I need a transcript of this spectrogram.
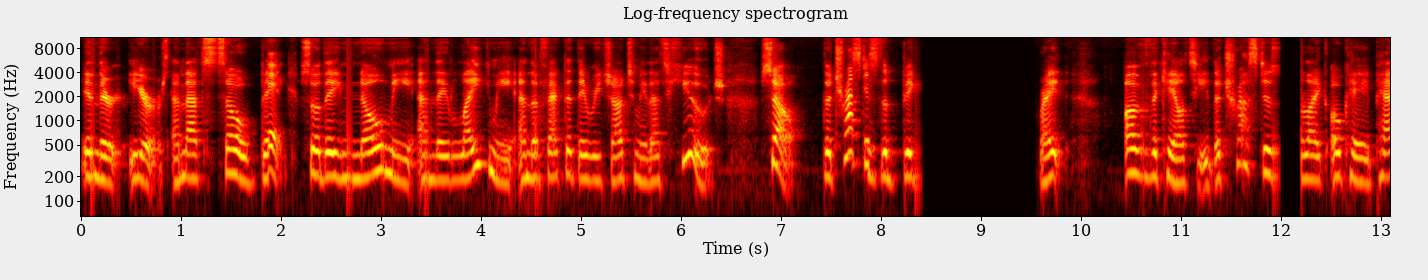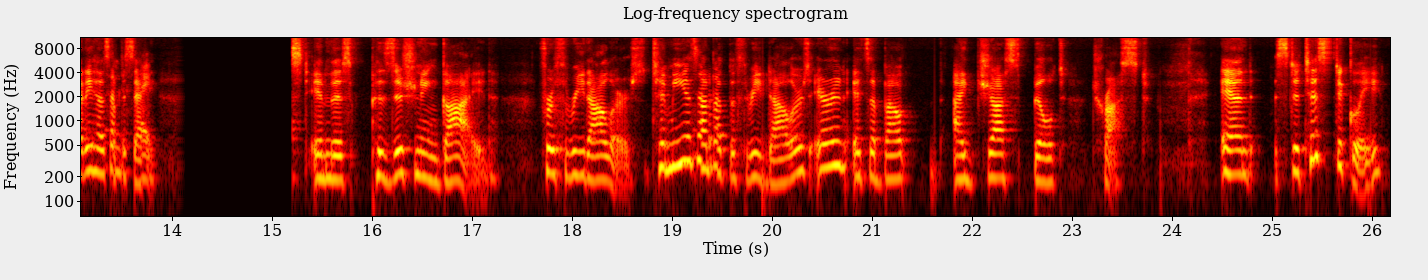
in their ears and that's so big. So they know me and they like me and the fact that they reach out to me that's huge. So the trust is the big right of the klt the trust is like okay patty has something to say. In this positioning guide for three dollars. To me it's not about the three dollars erin. It's about i just built trust. And statistically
